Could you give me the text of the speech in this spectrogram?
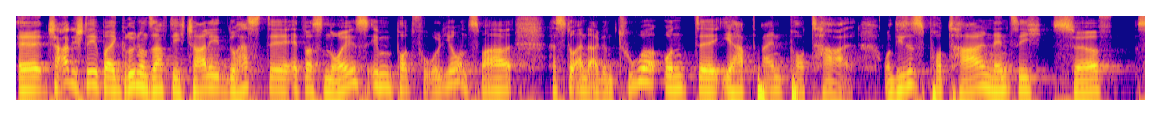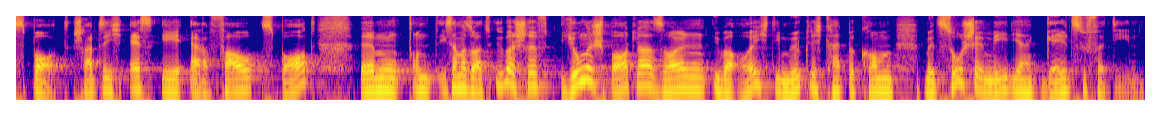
Äh, Charlie steht bei Grün und Saftig. Charlie, du hast äh, etwas Neues im Portfolio und zwar hast du eine Agentur und äh, ihr habt ein Portal. Und dieses Portal nennt sich Surf Sport. Schreibt sich S-E-R-V Sport. Ähm, und ich sage mal so als Überschrift, junge Sportler sollen über euch die Möglichkeit bekommen, mit Social Media Geld zu verdienen.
